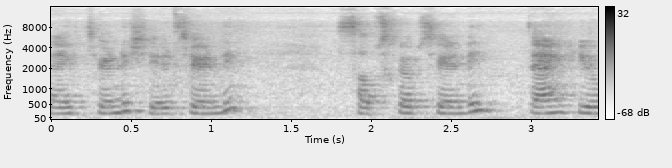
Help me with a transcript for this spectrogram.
లైక్ చేయండి షేర్ చేయండి సబ్స్క్రైబ్ చేయండి. Thank you.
